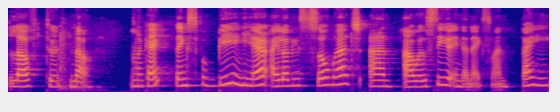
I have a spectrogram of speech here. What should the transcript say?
love to know. Okay, thanks for being here. I love you so much, and I will see you in the next one. Bye.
